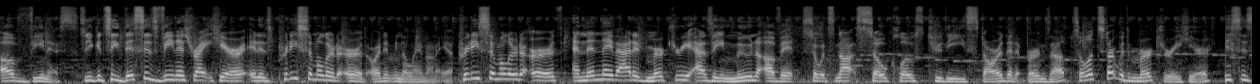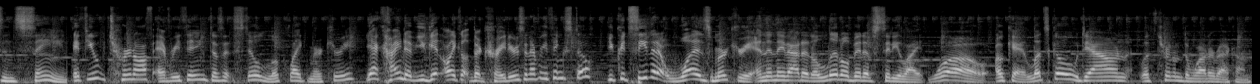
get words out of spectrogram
of Venus. So you can see this is Venus right here. It is pretty similar to Earth. Oh, I didn't mean to land on it yet. Pretty similar to Earth. And then they've added Mercury as a moon of it. So it's not so close to the star that it burns up. So let's start with Mercury here. This is insane. If you turn off everything, does it still look like Mercury? Yeah, kind of. You get like the craters and everything still. You could see that it was Mercury and then they've added a little bit of city light. Whoa. Okay, let's go down. Let's turn the water back on.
